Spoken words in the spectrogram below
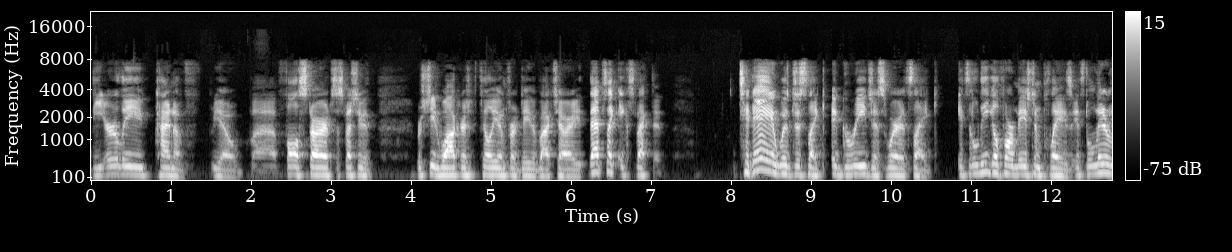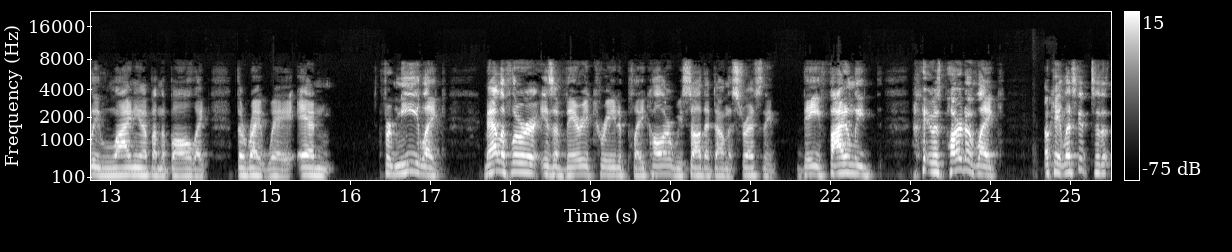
the early kind of you know uh, false starts, especially with Rasheed Walker filling in for David Bakhtiari. That's like expected. Today was just like egregious, where it's like it's illegal formation plays. It's literally lining up on the ball like the right way. And for me, like Matt Lafleur is a very creative play caller. We saw that down the stretch. They they finally it was part of like okay, let's get to the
